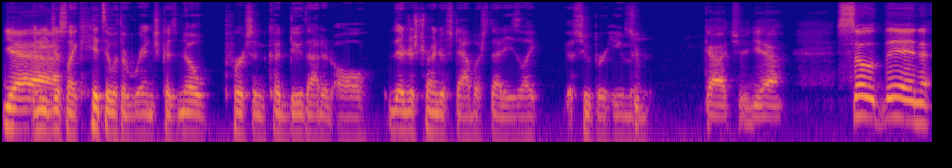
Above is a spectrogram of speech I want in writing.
Yeah. and he just like hits it with a wrench because no person could do that at all. They're just trying to establish that he's like a superhuman. Sup- Gotcha. Yeah. So then,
